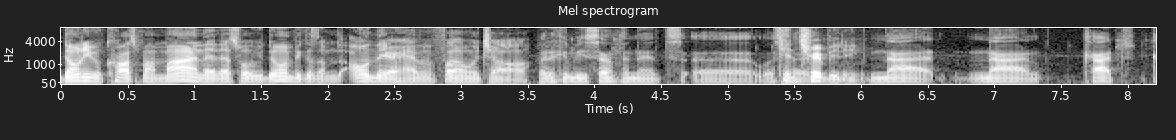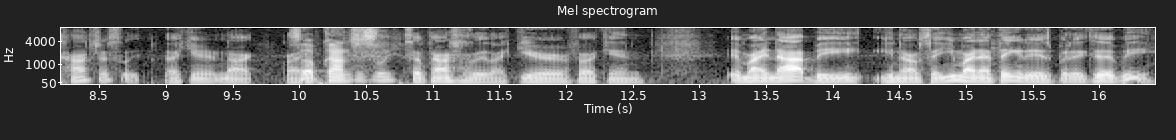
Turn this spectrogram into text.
don't even cross my mind that that's what we're doing because I'm on there having fun with y'all. But it can be something that's uh, what's contributing, that? not not con- consciously, like you're not like, subconsciously, subconsciously, like you're fucking. It might not be, you know. what I'm saying you might not think it is, but it could be.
